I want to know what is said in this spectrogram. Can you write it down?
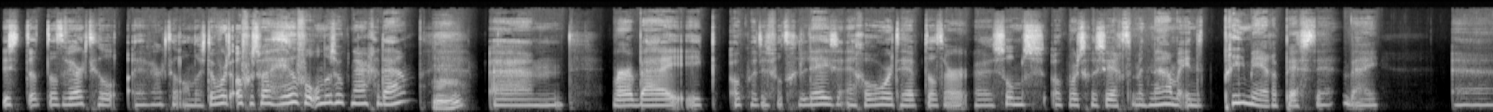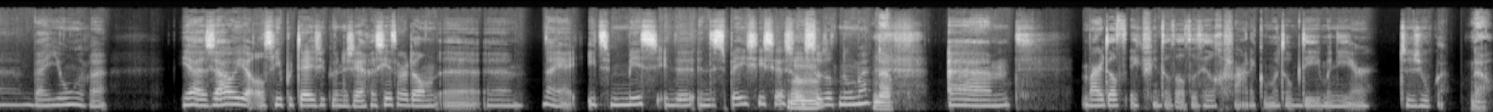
Dus dat, dat werkt, heel, eh, werkt heel anders. Er wordt overigens wel heel veel onderzoek naar gedaan. Mhm. Ehm, waarbij ik ook wel eens wat gelezen en gehoord heb dat er eh, soms ook wordt gezegd, met name in het primaire pesten bij, eh, bij jongeren. Ja, zou je als hypothese kunnen zeggen, zit er dan eh, ehm, nou ja, iets mis in de, in de species, hè, zoals Mhm. ze dat noemen? Ja. Ehm, maar dat, ik vind dat altijd heel gevaarlijk om het op die manier te zoeken. Ja.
